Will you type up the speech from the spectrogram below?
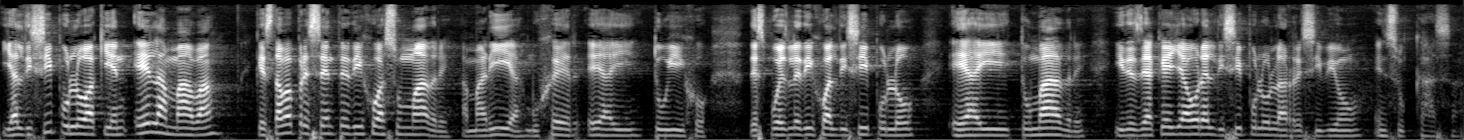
y al discípulo a quien él amaba, que estaba presente, dijo a su madre, a María, mujer, he ahí tu hijo. Después le dijo al discípulo, he ahí tu madre. Y desde aquella hora el discípulo la recibió en su casa.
